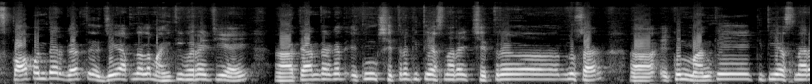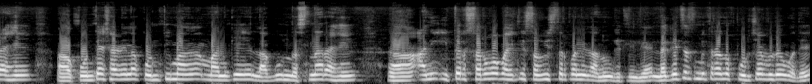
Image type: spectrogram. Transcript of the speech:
स्कॉप अंतर्गत जे आपल्याला माहिती भरायची आहे त्या अंतर्गत एकूण क्षेत्र किती असणार आहे? क्षेत्रानुसार एकूण मानके किती असणार आहे? कोणत्या शाळेला कोणती मा मानके लागू नसणार आहे? आणि इतर सर्व माहिती सविस्तरपणे जाणून घेतलेली आहे. लगेचच मित्रांनो पुढच्या व्हिडिओमध्ये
